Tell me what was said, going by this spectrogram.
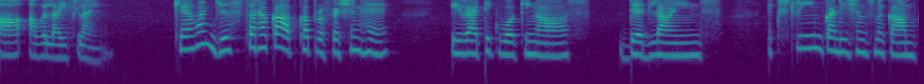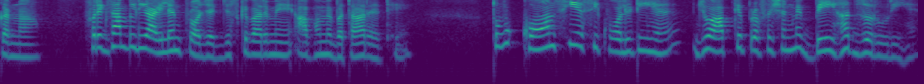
आर आवर लाइफ लाइन केवन जिस तरह का आपका प्रोफेशन है इराटिक वर्किंग आवर्स डेडलाइंस Extreme conditions में काम करना। For example the island project जिसके बारे में आप हमें बता रहे थे। तो वो कौन सी ऐसी क्वालिटी है जो आपके प्रोफेशन में बेहद ज़रूरी है?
